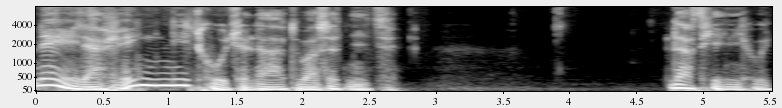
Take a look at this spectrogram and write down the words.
Nee, dat ging niet goed. Dat was het niet. Dat ging niet goed.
